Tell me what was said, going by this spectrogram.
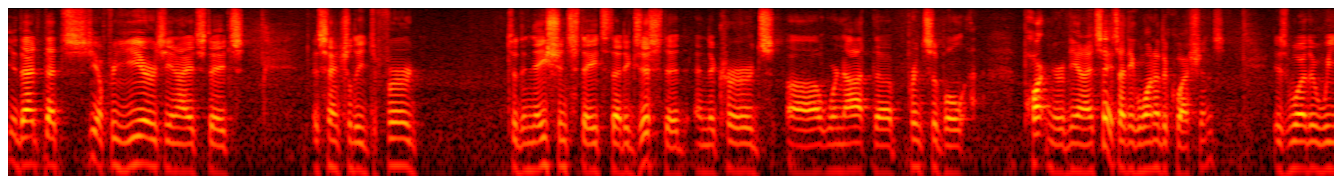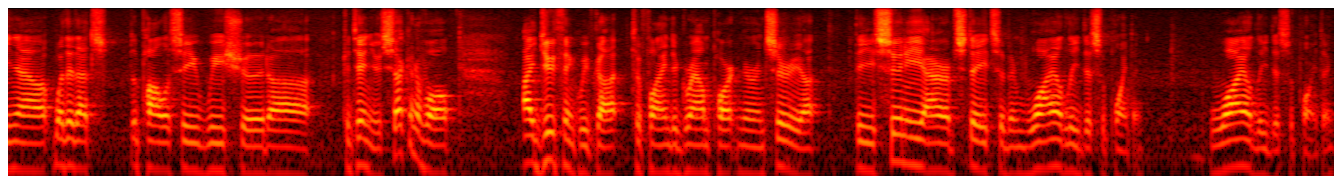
that, that's, you know, for years the United States essentially deferred to the nation states that existed, and the Kurds uh, were not the principal partner of the United States. I think one of the questions is whether we now, whether that's the policy we should uh, continue. Second of all, I do think we've got to find a ground partner in Syria. The Sunni Arab states have been wildly disappointing, wildly disappointing.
